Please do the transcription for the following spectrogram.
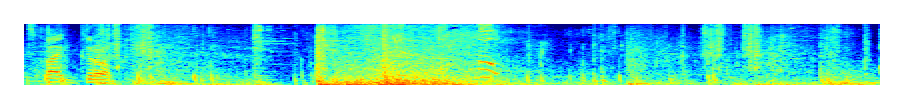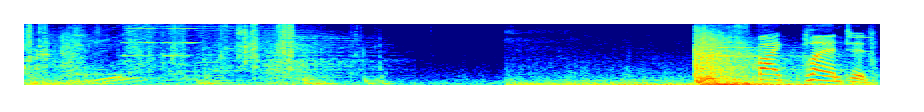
Spike drop. Spike planted.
